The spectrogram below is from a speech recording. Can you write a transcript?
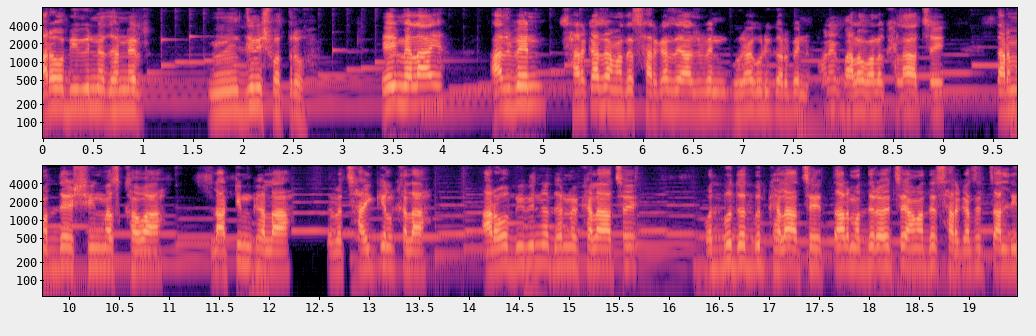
আরও বিভিন্ন ধরনের জিনিসপত্র। এই মেলায় আসবেন, সার্কাস, আমাদের সার্কাসে আসবেন, ঘোরাঘুরি করবেন। অনেক ভালো ভালো খেলা আছে। তার মধ্যে শিং মাছ খাওয়া, লাটিম খেলা, তারপর সাইকেল খেলা, আরও বিভিন্ন ধরনের খেলা আছে। অদ্ভুত অদ্ভুত খেলা আছে। তার মধ্যে রয়েছে আমাদের সার্কাসের চাল্লি,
